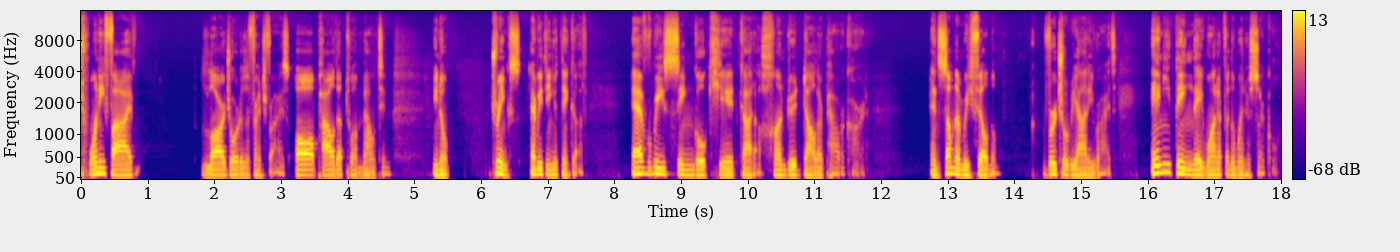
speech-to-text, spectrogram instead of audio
25 large orders of french fries, all piled up to a mountain. You know, drinks, everything you think of. Every single kid got a $100 power card. And some of them refilled them. Virtual reality rides. Anything they wanted from the winner's circle.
